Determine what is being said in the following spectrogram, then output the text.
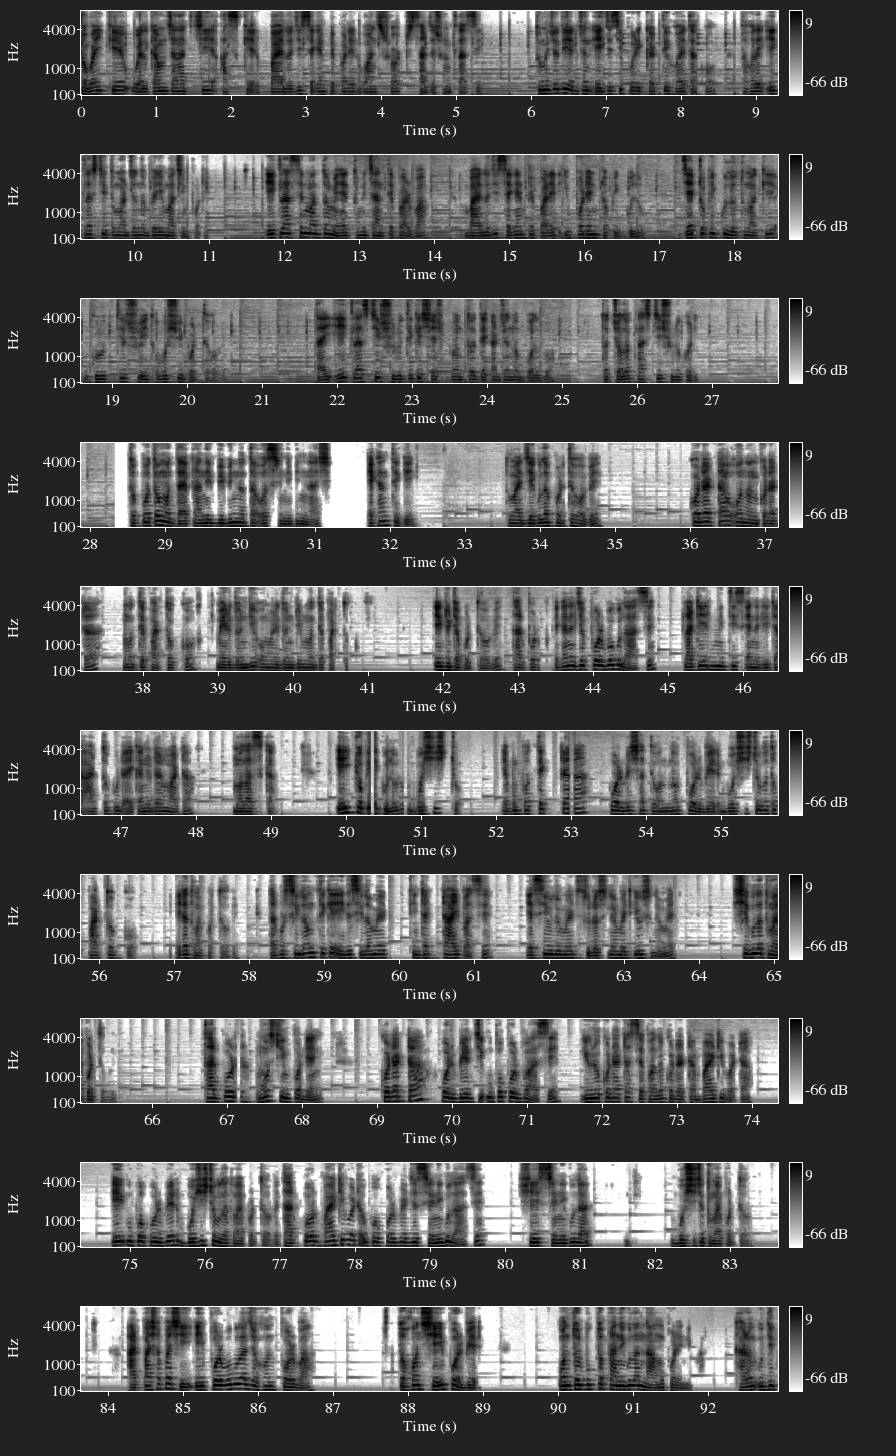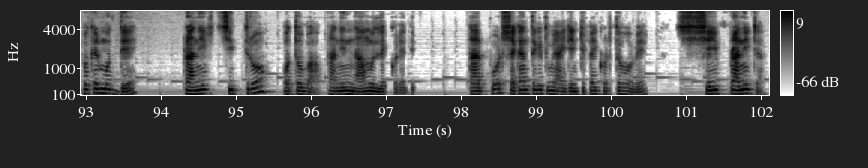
সবাইকে ওয়েলকাম জানাচ্ছি আজকের বায়োলজি সেকেন্ড পেপারের ওয়ান শর্ট সাজেশন ক্লাসে তুমি যদি একজন এইচএসসি পরীক্ষার্থী হয়ে থাকো, তাহলে এই ক্লাসটি তোমার জন্য ভেরি মাচ ইম্পর্টেন্ট এই ক্লাসের মাধ্যমে তুমি জানতে পারবা বায়োলজি সেকেন্ড পেপারের ইম্পর্টেন্ট টপিকগুলো যে টপিকগুলো তোমাকে গুরুত্বের সহিত অবশ্যই পড়তে হবে। তাই এই ক্লাসটির শুরু থেকে শেষ পর্যন্ত দেখার জন্য বলব। তো চলো ক্লাসটি শুরু করি। তো প্রথম অধ্যায়, প্রাণীর বিভিন্নতা ও শ্রেণীবিন্যাস। এখান থেকে তোমার যেগুলো পড়তে হবে, কডাটা ও নন কডাটার মধ্যে পার্থক্য, মেরুদণ্ডী ও মেরুদণ্ডীর মধ্যে পার্থক্য। এই দুইটা পড়তে হবে। তারপর এখানে যে পর্বগুলো আছে প্লাটিহেলমিথিস অ্যানালিটা আর্থোপুডা একানুডার মাটা, মলাস্কা, এই টপিকগুলোর বৈশিষ্ট্য এবং প্রত্যেকটা পর্বের সাথে অন্য পর্বের বৈশিষ্ট্যগত পার্থক্য, এটা তোমার পড়তে হবে। তারপর সিলম থেকে এই যে সিলমের তিনটা টাইপ আছে এসিউলুমেট সুডোসিলোমেট ইউসিলোমেট সেগুলো তোমায় পড়তে হবে। তারপর মোস্ট ইম্পর্টেন্ট কোডাটা পর্বের যে উপপর্ব আছে ইউরোকোডাটা সেফালোকোডাটা বায়োটিবাটা এই উপপর্বের বৈশিষ্ট্যগুলো তোমায় পড়তে হবে। তারপর বায়োটিবাটা উপপর্বের যে শ্রেণীগুলো আছে, সেই শ্রেণীগুলার বৈশিষ্ট্য তোমায় পড়তে হবে। আর পাশাপাশি এই পর্বগুলো যখন পড়বা তখন সেই পর্বের অন্তর্ভুক্ত প্রাণীগুলোর নামও পড়ে নিবা কারণ উদ্দীপকের মধ্যে প্রাণীর চিত্র অথবা প্রাণীর নাম উল্লেখ করে দেবে তারপর সেখান থেকে তুমি আইডেন্টিফাই করতে হবে সেই প্রাণীটা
